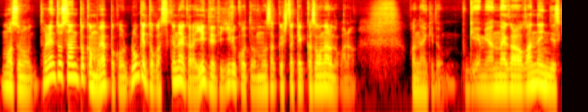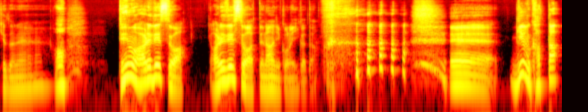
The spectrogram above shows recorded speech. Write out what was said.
まあそのタレントさんとかもやっぱこうロケとか少ないから家でできることを模索した結果そうなるのかな。わかんないけど、ゲームやんないからわかんないんですけどね。あでもあれですわ。あれですわって何？この言い方。えー、ゲーム買った。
